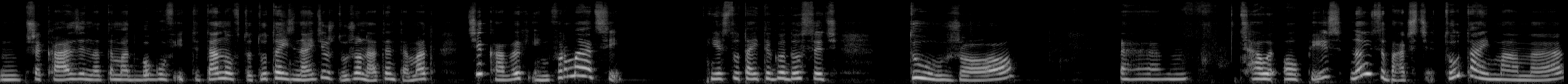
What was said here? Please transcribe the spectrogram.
mm, przekazy na temat bogów i tytanów, to tutaj znajdziesz dużo na ten temat ciekawych informacji. Jest tutaj tego dosyć dużo. Em, cały opis. No i zobaczcie, tutaj mamy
